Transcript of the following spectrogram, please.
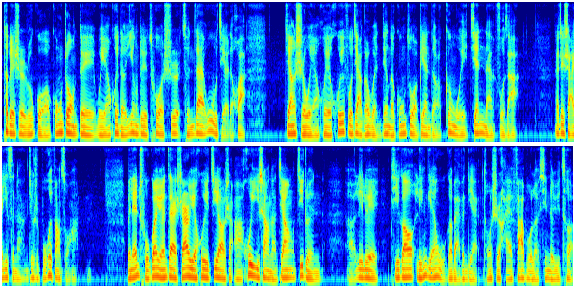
特别是如果公众对委员会的应对措施存在误解的话。将使委员会恢复价格稳定的工作变得更为艰难复杂。那这啥意思呢？就是不会放松啊。美联储官员在十二月会议纪要上啊会议上呢，将基准啊利率提高零点五个百分点，同时还发布了新的预测。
